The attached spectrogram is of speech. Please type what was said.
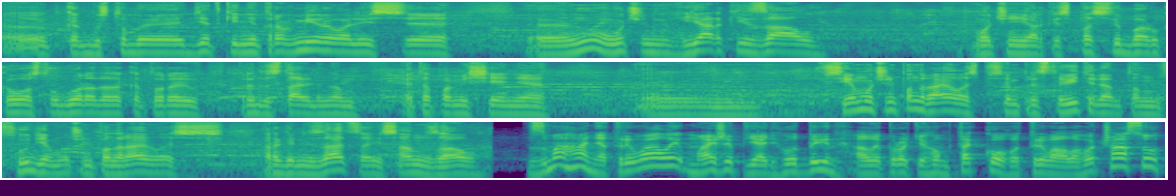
э, как бы чтобы детки не травмировались. Э, э, ну, очень яркий зал, очень яркий. Спасибо руководству города, которые предоставили нам это помещение. Э, всем очень понравилось, всем представителям, там, судьям очень понравилась организация и сам зал. Змагання тривали майже 5 годин, але протягом такого тривалого часу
